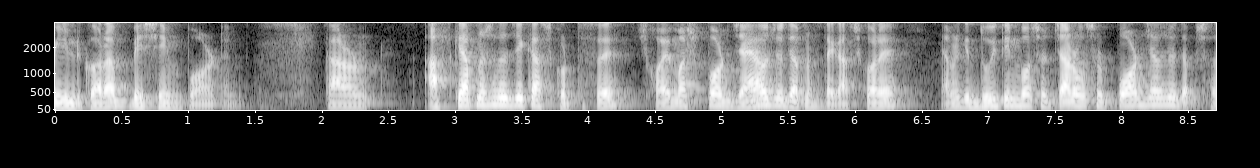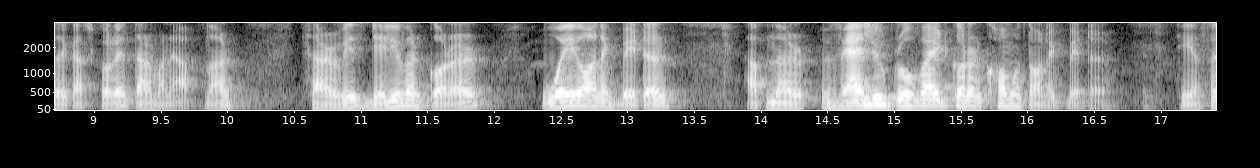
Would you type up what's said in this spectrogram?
বিল্ড করা বেশি ইম্পর্টেন্ট কারণ আজকে আপনার সাথে যে কাজ করতেছে, ছয় মাস পর যাও যদি আপনার সাথে কাজ করে, এমনকি দুই, তিন বছর, চার বছর পর যাও যদি আপনার সাথে কাজ করে, তার মানে আপনার সার্ভিস ডেলিভার করার ওয়ে অনেক বেটার আপনার ভ্যালু প্রোভাইড করার ক্ষমতা অনেক বেটার ঠিক আছে?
